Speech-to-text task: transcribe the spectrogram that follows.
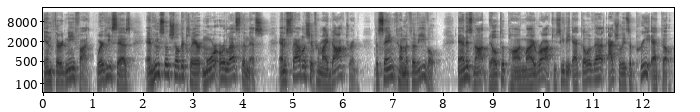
in 3rd Nephi, where he says, And whoso shall declare more or less than this, and establish it for my doctrine, the same cometh of evil, and is not built upon my rock. You see the echo of that? Actually, it's a pre echo.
